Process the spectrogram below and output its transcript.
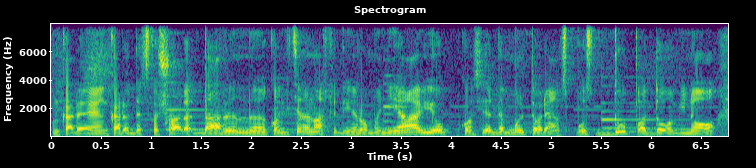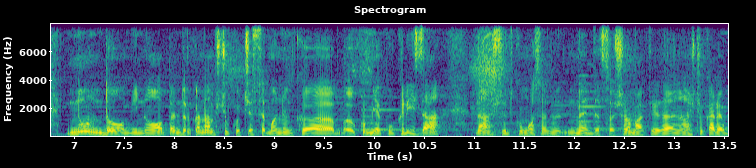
în care, în care o desfășoară. Dar în condițiile noastre din România, eu consider de multe ori am spus, după 2009, nu în 2009, pentru că n-am știut cu ce se mănâncă, cum e cu criza, n-am știut cum o să ne desfășurăm activitatea, n-am știut care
